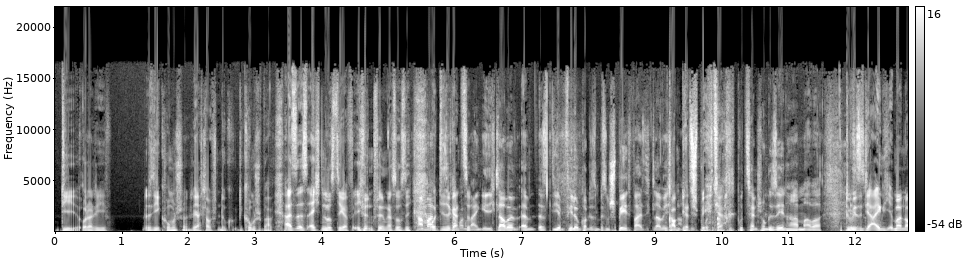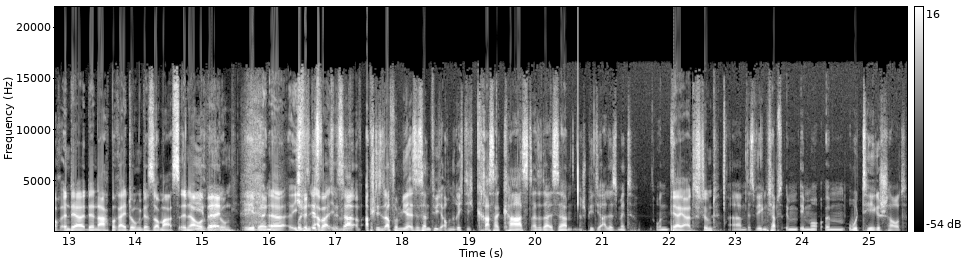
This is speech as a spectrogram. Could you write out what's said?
Die, oder die, die komische? Ja, ich glaube schon, die komische Barbie. Also es ist echt ein lustiger Film. Ich finde den Film ganz lustig. Kann man, und diese kann ganze, man reingehen. Ich glaube, ähm, das, die Empfehlung kommt jetzt ein bisschen spät, weil ich glaube, ich Kommt jetzt spät, ja. 80 Prozent schon gesehen haben, aber du, wir sind ja eigentlich immer noch in der, der Nachbereitung des Sommers, in der Auswertung. Eben. Äh, ich finde es aber, es ist ja, abschließend auch von mir, es ist ja natürlich auch ein richtig krasser Cast, also da ist ja, da spielt ja alles mit und ja, ja, das stimmt. ähm, deswegen, ich habe es im, im, im OT geschaut,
